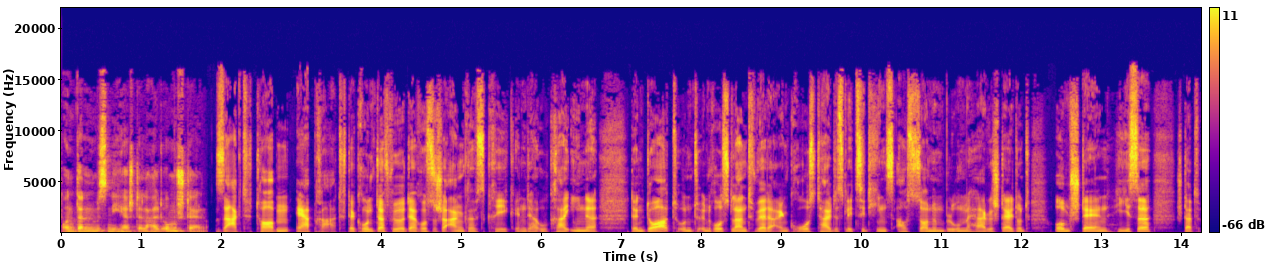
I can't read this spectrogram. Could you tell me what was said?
und dann müssen die Hersteller halt umstellen. Sagt Torben Erbrath. Der Grund dafür der russische Angriffskrieg in der Ukraine. Denn dort und in Russland werde ein Großteil des Lecithins aus Sonnenblumen hergestellt und umstellen hieße, statt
